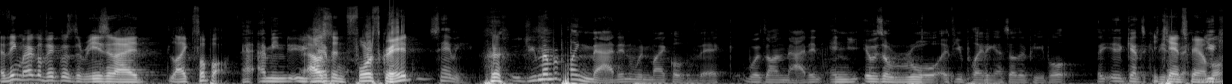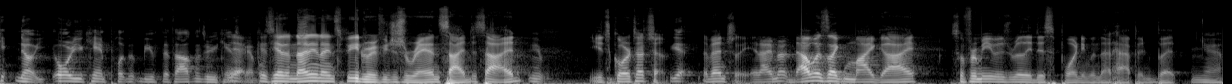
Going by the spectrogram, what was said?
I think Michael Vick was the reason I liked football. I I mean, I was in fourth grade. Sami, do you remember playing Madden when Michael Vick was on Madden, and you, it was a rule if you played against other people against a computer, you can't scramble. can't, no, or you can't play, be with the Falcons, or you can't Yeah, scramble. because he had a 99 speed where if you just ran side to side, Yeah. you'd score a touchdown. Yeah. eventually. And I remember that was like my guy. So for me, it was really disappointing when that happened. But Yeah.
